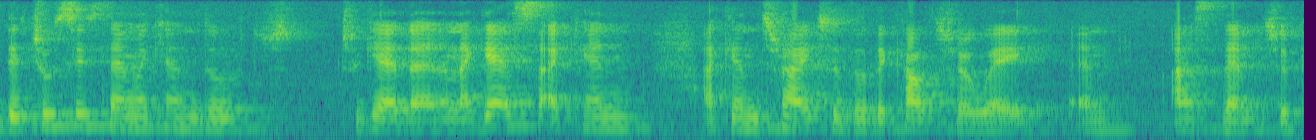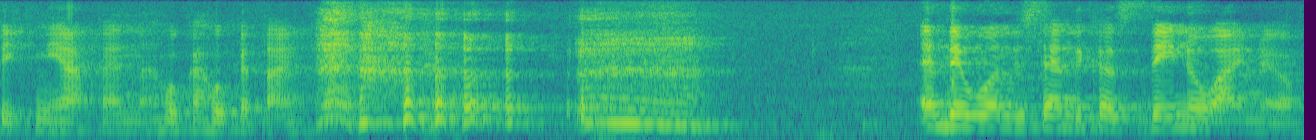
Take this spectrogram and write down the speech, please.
the two system we can do together, and I guess I can I can try to do the culture way and ask them to pick me up and hookah hookah time. and they will understand because they know I know.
